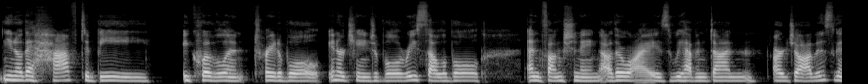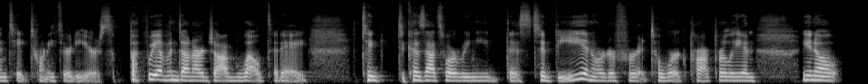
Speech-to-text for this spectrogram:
you know they have to be equivalent, tradable, interchangeable, resellable, and functioning. Otherwise, we haven't done our job. It's going to take 20, 30 years, but we haven't done our job well today. To, because that's where we need this to be in order for it to work properly. And, you know,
